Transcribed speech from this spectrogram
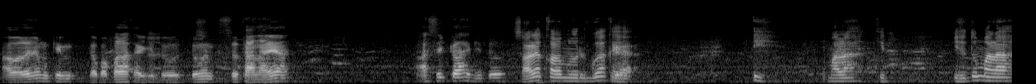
awalannya mungkin gak apa-apa lah kayak gitu cuman setananya asik lah gitu. Soalnya kalau menurut gua kayak Iya. ih malah itu tuh malah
